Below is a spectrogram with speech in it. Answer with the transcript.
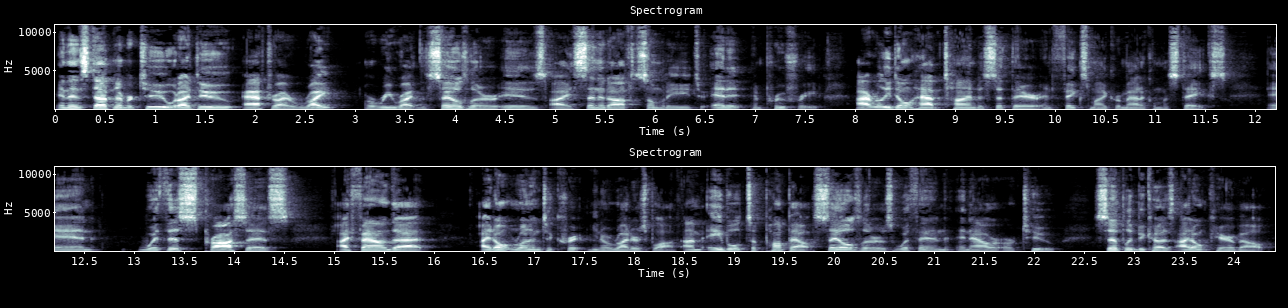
And then step number two, what I do after I write or rewrite the sales letter is I send it off to somebody to edit and proofread. I really don't have time to sit there and fix my grammatical mistakes. And with this process, I found that I don't run into you know writer's block. I'm able to pump out sales letters within an hour or two simply because I don't care about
